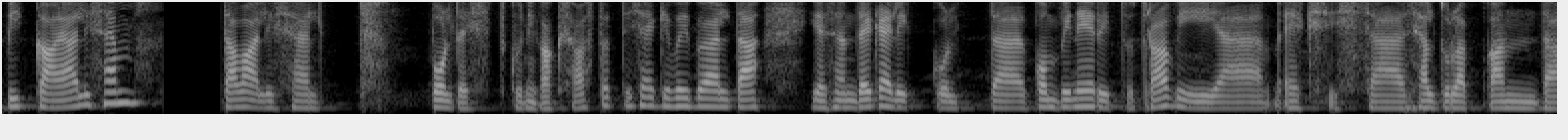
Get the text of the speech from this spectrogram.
pikaajalisem, tavaliselt poolteist kuni kaks aastat isegi võib öelda, ja see on tegelikult äh, kombineeritud ravi, äh, ehk siis äh, seal tuleb kanda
